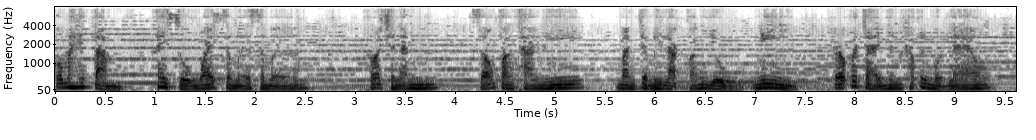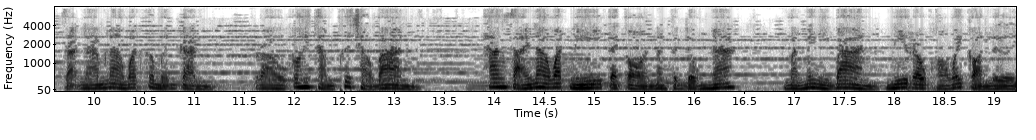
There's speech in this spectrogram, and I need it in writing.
ก็ไม่ให้ต่ำให้สูงไว้เสมอๆ เพราะฉะนั้นสองฝั่งทางนี้มันจะมีหลักฝังอยู่ นี่ เราก็จ่ายเงินเข้าไปหมดแล้วสระน้ำหน้าวัดก็เหมือนกัน เราก็ให้ทำเพื่อชาวบ้าน ทางสายหน้าวัดนี้แต่ก่อนมันเป็นดงนะ มันไม่มีบ้าน นี่เราขอไว้ก่อนเลย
